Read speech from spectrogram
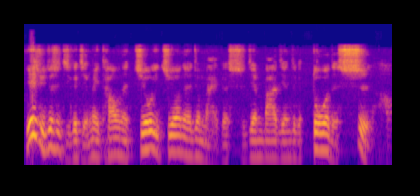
也许就是几个姐妹掏呢，揪一揪呢，就买个十间八间，这个多的是了哈。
